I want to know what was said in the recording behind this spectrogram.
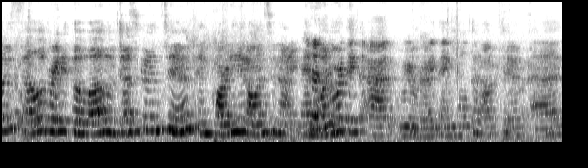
we want to celebrate the love of Jessica and Tim and party it on tonight. And one more thing to add, we are very thankful to have Tim as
